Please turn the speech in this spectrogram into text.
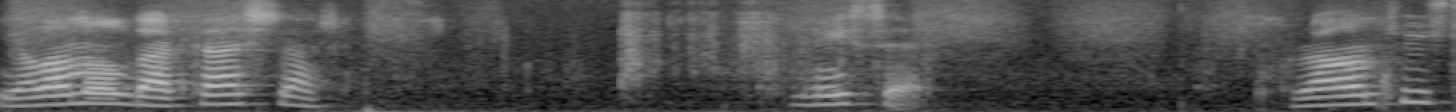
Yalan oldu arkadaşlar. Neyse. Round 3.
